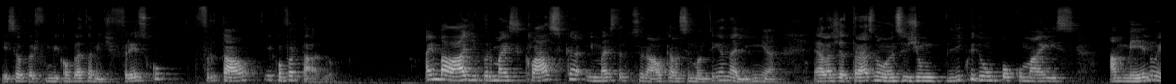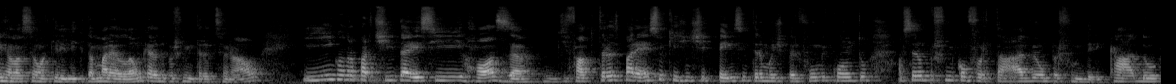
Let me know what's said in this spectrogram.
esse é um perfume completamente fresco, frutal e confortável. A embalagem, por mais clássica e mais tradicional que ela se mantenha na linha, ela já traz nuances de um líquido um pouco mais ameno em relação àquele líquido amarelão que era do perfume tradicional e em contrapartida, esse rosa de fato transparece o que a gente pensa em termos de perfume quanto a ser um perfume confortável, um perfume delicado,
